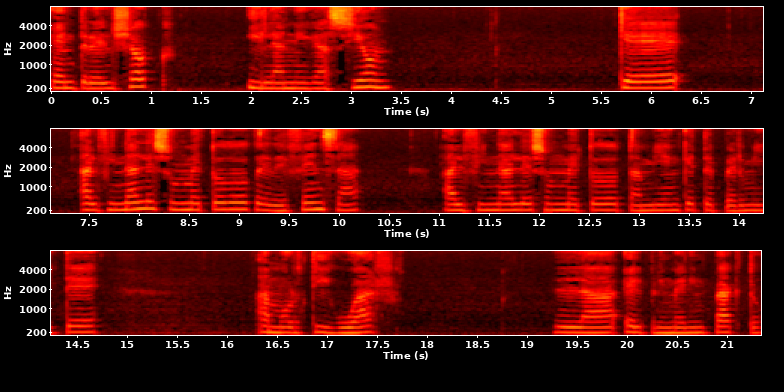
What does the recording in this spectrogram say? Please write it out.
Entre el shock y la negación que al final es un método de defensa, al final es un método también que te permite amortiguar la, el primer impacto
